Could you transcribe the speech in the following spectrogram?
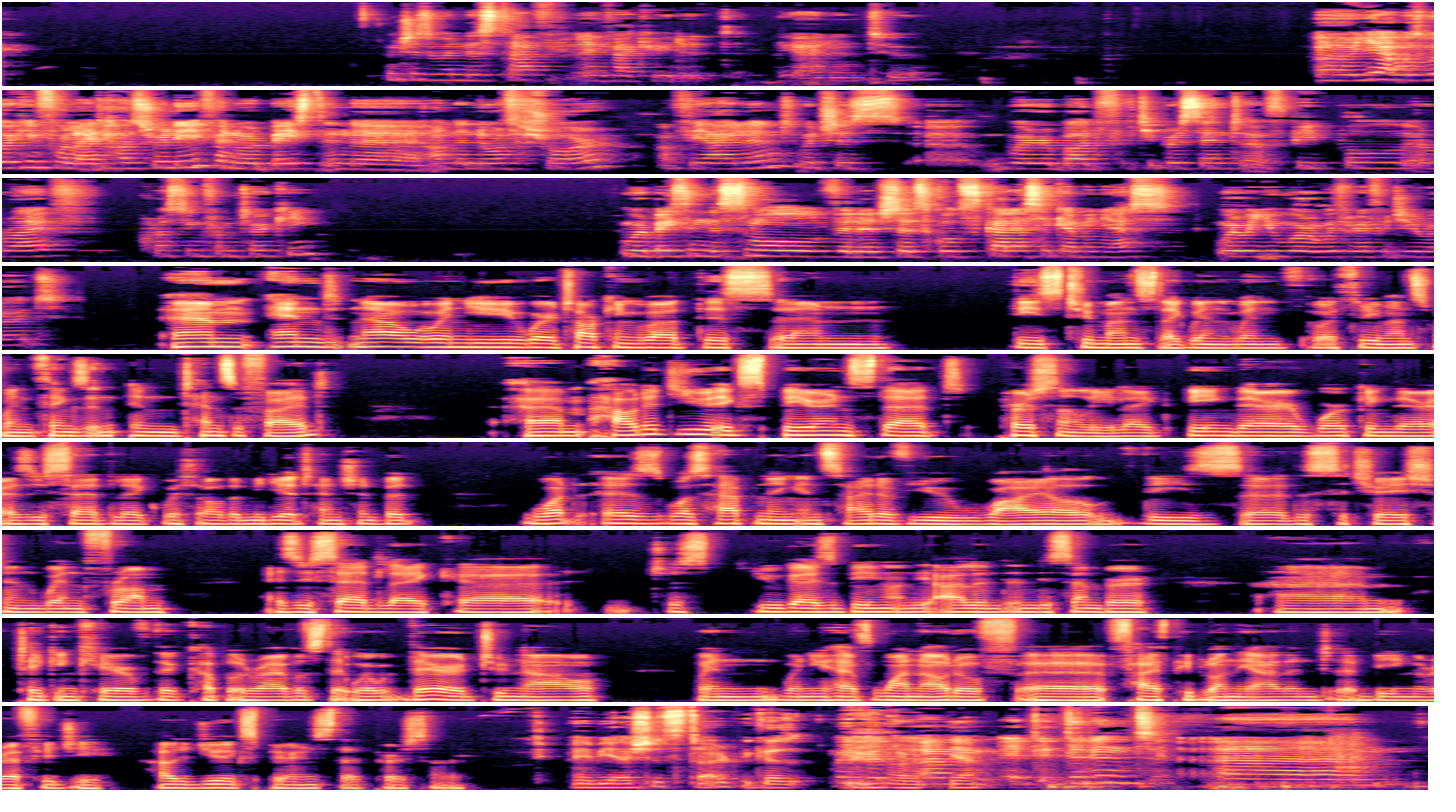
Which is when the staff evacuated the island too. Uh, yeah, I was working for Lighthouse Relief, and we're based in the on the north shore of the island, which is uh, where about fifty percent of people arrive crossing from Turkey. We're based in the small village that's called Skalas Kamenias, where you were with Refugee Road. Um, and now when you were talking about this, um, these two months, like when, when, or three months when things in, intensified, um, how did you experience that personally? Like being there, working there, as you said, like with all the media attention, but what is, was happening inside of you while these, uh, the situation went from, as you said, like, uh, just you guys being on the island in December, um, taking care of the couple of arrivals that were there to now when when you have one out of uh, five people on the island uh, being a refugee. How did you experience that personally? Maybe I should start because Wait, but Oh, um, yeah. it, it didn't. Um,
